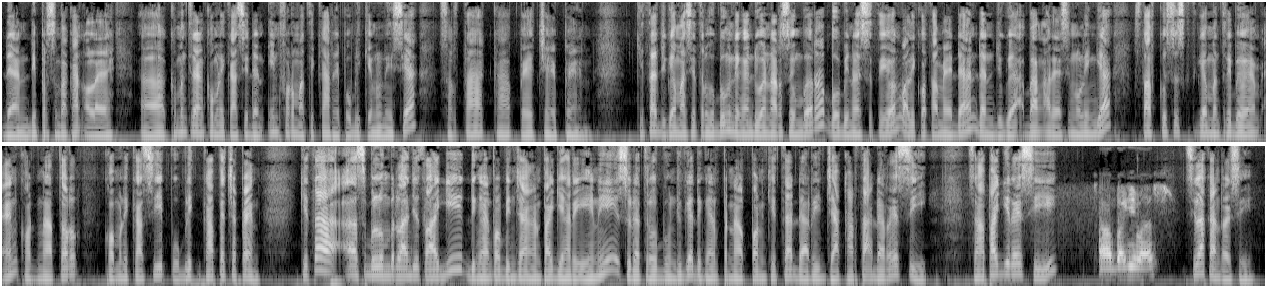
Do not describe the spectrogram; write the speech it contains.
dan dipersembahkan oleh uh, Kementerian Komunikasi dan Informatika Republik Indonesia serta KPCPEN. Kita juga masih terhubung dengan dua narasumber, Bobi Nasution, Wali Kota Medan, dan juga Bang Arya Sinulinga, staf khusus ketiga Menteri BUMN, Koordinator Komunikasi Publik KPCPEN. Kita uh, sebelum berlanjut lagi dengan perbincangan pagi hari ini, sudah terhubung juga dengan penelpon kita dari Jakarta, ada Resi. Selamat pagi Resi. Selamat pagi Mas. Silakan Resi.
